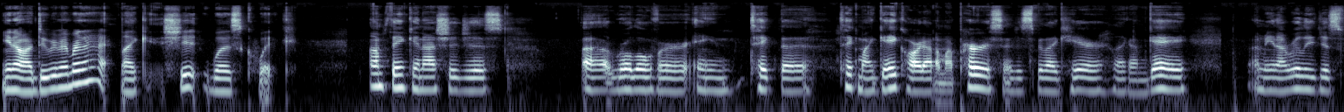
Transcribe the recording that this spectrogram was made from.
you know, I do remember that. Like shit was quick. I'm thinking I should just uh, roll over and take the take my gay card out of my purse and just be like, here, like I'm gay. I mean, I really just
